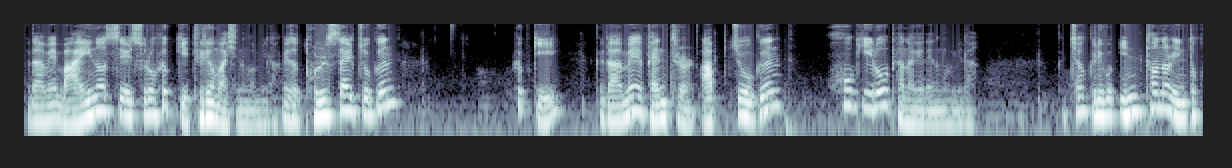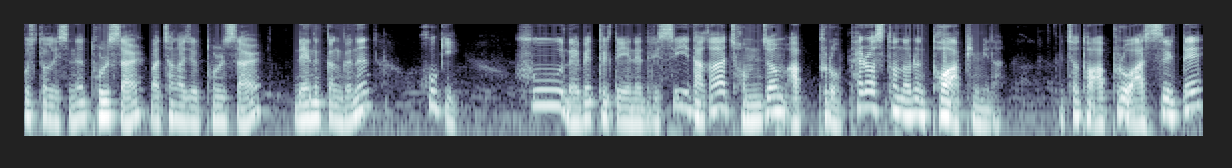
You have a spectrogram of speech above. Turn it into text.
그 다음에 마이너스일수록 흡기 들여 마시는 겁니다. 그래서 돌살 쪽은 흡기, 그 다음에 벤트럴 앞쪽은 호기로 변하게 되는 겁니다. 그렇죠? 그리고 인터널 인터코스탈리스는 돌살 마찬가지로 돌살 내늑간근은 호기 후 내뱉을 때 얘네들이 쓰이다가 점점 앞으로 페러스터널은 더 앞입니다. 그렇죠? 더 앞으로 왔을 때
